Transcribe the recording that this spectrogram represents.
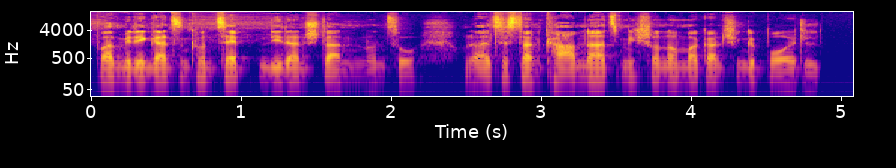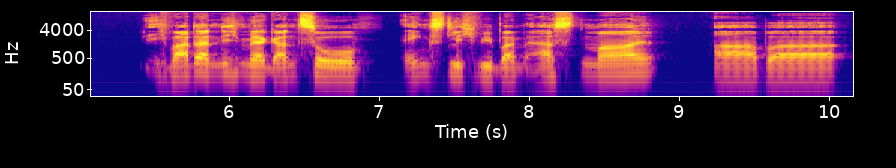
Vor allem mit den ganzen Konzepten, die dann standen und so. Und als es dann kam, da hat es mich schon nochmal ganz schön gebeutelt. Ich war dann nicht mehr ganz so ängstlich wie beim ersten Mal, aber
